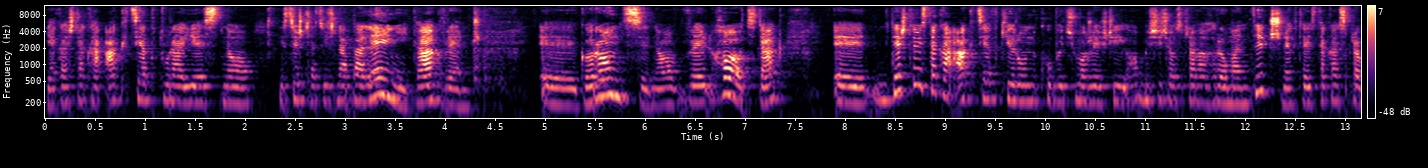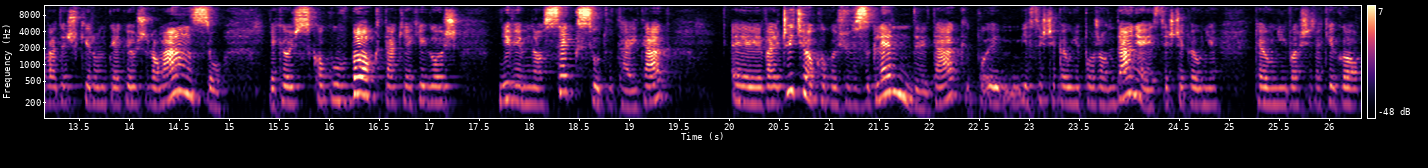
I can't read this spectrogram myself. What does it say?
jakaś taka akcja, która jest, no, jesteście jacyś napaleni, tak, wręcz, yy, gorący, no, hot, tak, też to jest taka akcja w kierunku, być może jeśli myślicie o sprawach romantycznych, to jest taka sprawa też w kierunku jakiegoś romansu, jakiegoś skoku w bok, tak, jakiegoś, nie wiem, no seksu tutaj, tak, y, walczycie o kogoś względy, tak, y, jesteście pełni pożądania, jesteście pełni, pełni właśnie takiego,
